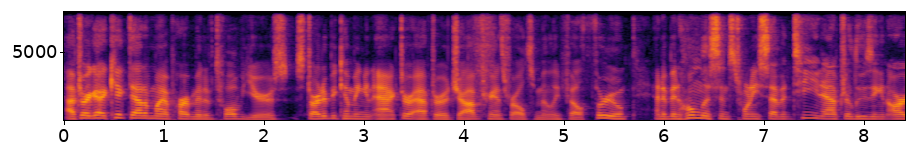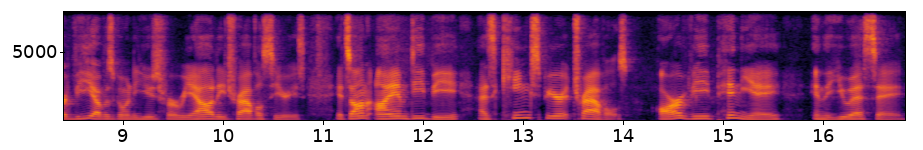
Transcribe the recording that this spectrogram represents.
After I got kicked out of my apartment of 12 years, started becoming an actor after a job transfer ultimately fell through, and have been homeless since 2017 after losing an RV I was going to use for a reality travel series. It's on IMDb as King Spirit Travels, RV Pinier in the USA.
